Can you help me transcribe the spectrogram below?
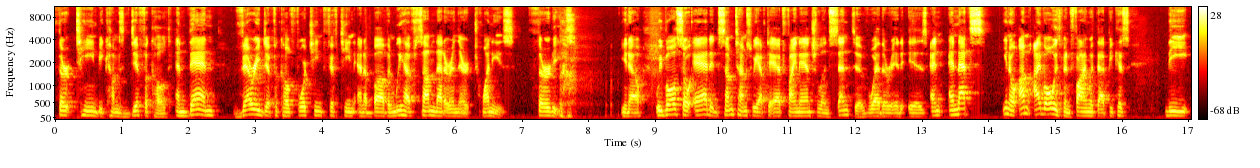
13 becomes difficult and then very difficult 14 15 and above. And we have some that are in their 20s 30s you know. We've also added sometimes we have to add financial incentive whether it is and and that's you know, I'm, I've always been fine with that because the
